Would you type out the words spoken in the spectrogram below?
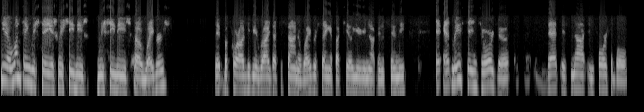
You know, one thing we see is we see these we see these uh, waivers that before I'll give you a ride, I have to sign a waiver saying if I kill you, you're not going to sue me. At least in Georgia, that is not enforceable.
